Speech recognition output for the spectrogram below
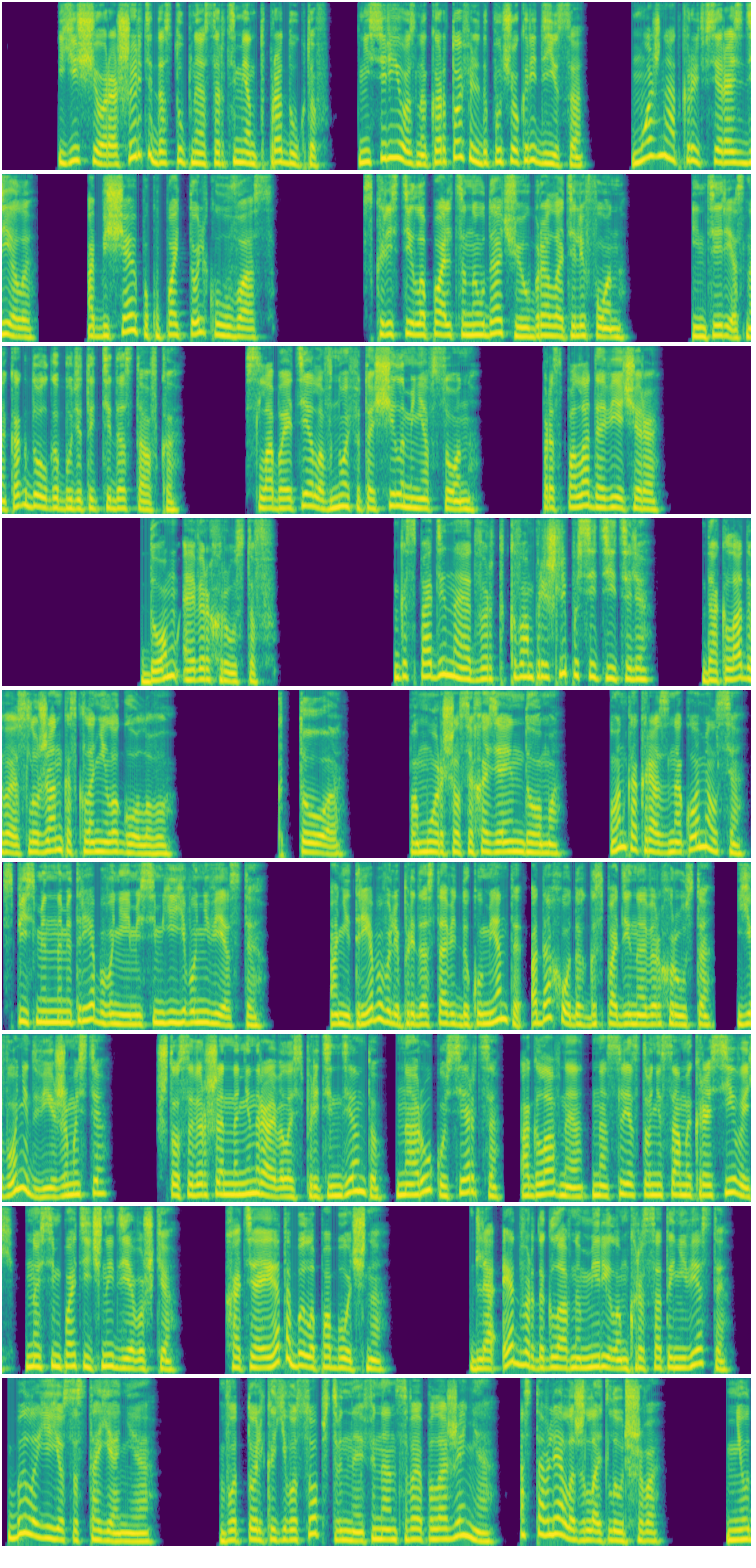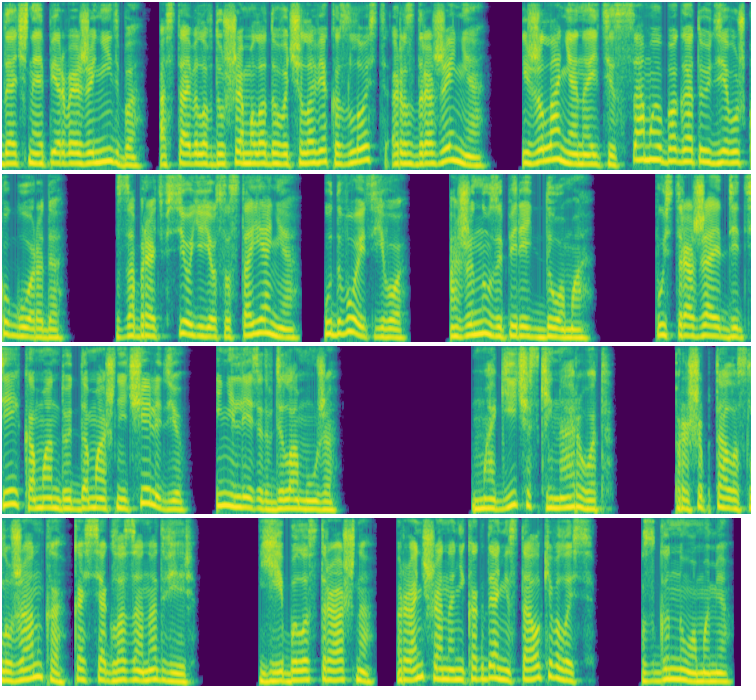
«Еще расширьте доступный ассортимент продуктов. Несерьезно, картофель да пучок редиса. Можно открыть все разделы? Обещаю покупать только у вас». Скрестила пальцы на удачу и убрала телефон. Интересно, как долго будет идти доставка? Слабое тело вновь утащило меня в сон. Проспала до вечера. Дом Эверхрустов. «Господин Эдвард, к вам пришли посетители?» Докладывая, служанка склонила голову. «Кто?» Поморщился хозяин дома. Он как раз знакомился с письменными требованиями семьи его невесты. Они требовали предоставить документы о доходах господина Эверхруста, его недвижимости, что совершенно не нравилось претенденту на руку, сердце, а главное, наследство не самой красивой, но симпатичной девушки. Хотя и это было побочно. Для Эдварда главным мерилом красоты невесты было ее состояние. Вот только его собственное финансовое положение оставляло желать лучшего. Неудачная первая женитьба оставила в душе молодого человека злость, раздражение и желание найти самую богатую девушку города, забрать все ее состояние, удвоить его, а жену запереть дома. Пусть рожает детей, командует домашней челядью и не лезет в дела мужа. «Магический народ», – прошептала служанка, кося глаза на дверь. Ей было страшно. Раньше она никогда не сталкивалась с гномами.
